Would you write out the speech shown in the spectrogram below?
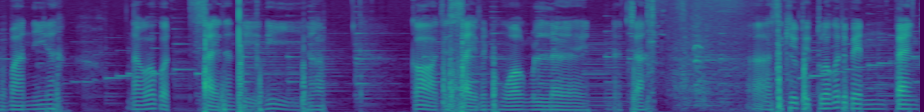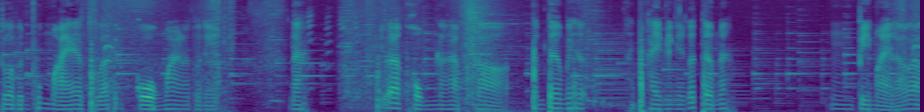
ประมาณนี้นะเราก็กดใส่ทันทีนี่นะครับ ก็จะใส่เป็นหัวมันเลยนะจ๊ะอ่าสกิลติดตัวก็จะเป็นแปลงตัวเป็นพุ่มไม้ครับถือว่าเป็นโกงมากนะตัวนี้นะ ที่ว่าคมนะครับ ก็เติมเติมไปเถอะ ใครมีเงินก็เติมนะ อืม ปีใหม่แล้วก็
